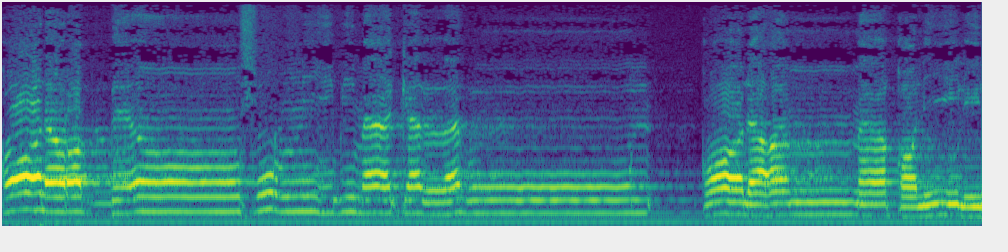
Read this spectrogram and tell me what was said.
قَالَ رَبِّ انصُرْنِي بِمَا كَذَّبُونِ قَالَ عَمَّا قَلِيلٍ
